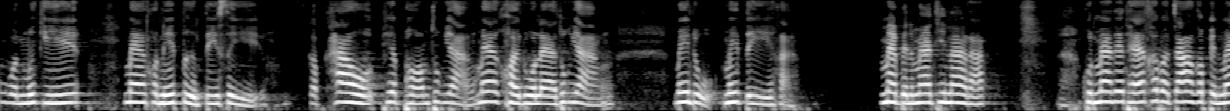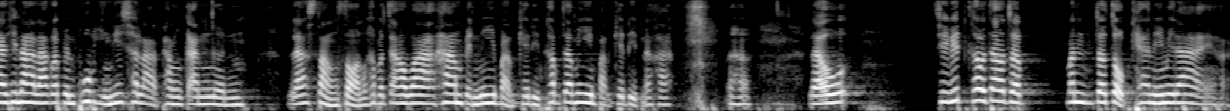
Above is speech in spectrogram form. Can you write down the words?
งบนเมื่อกี้ แม่คนนี้ตื่นตีสี่กับข้าวเพียบพร้อมทุกอย่าง แม่คอยดูแลทุกอย่าง ไม่ดุไม่ตีค่ะ แม่เป็นแม่ที่น่ารัก คุณแม่แท้ๆข้าพเจ้าก็เป็นแม่ที่น่ารัก และเป็นผู้หญิงที่ฉลาดทางการเงิน และสั่งสอนข้าพเจ้าว่าห้ามเป็นหนี้บัตรเครดิตข้าพเจ้าไม่มีบัตรเครดิตนะคะอ่าฮะแล้วชีวิตข้าพเจ้าจะมันจะจบแค่นี้ไม่ได้ค่ะ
